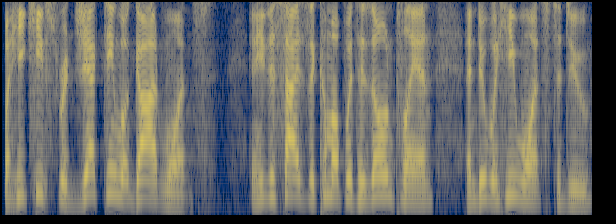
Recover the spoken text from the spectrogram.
But he keeps rejecting what God wants. And he decides to come up with his own plan and do what he wants to do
